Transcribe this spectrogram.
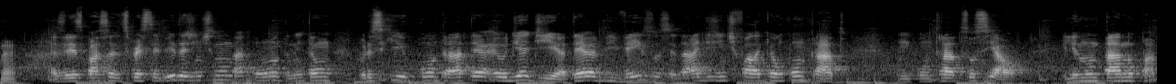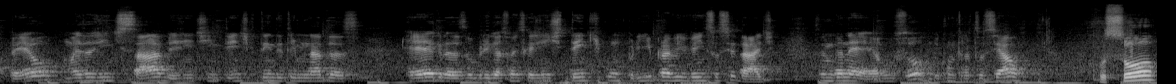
é. né? às vezes passa despercebido a gente não dá conta. Né? Então, por isso que o contrato é, é, o dia a dia. Até viver em sociedade a gente fala que é um contrato, um contrato social. Ele não está no papel, mas a gente sabe, a gente entende que tem determinadas regras, obrigações que a gente tem que cumprir para viver em sociedade. Se não me engano, é Rousseau, do contrato social? Rousseau,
